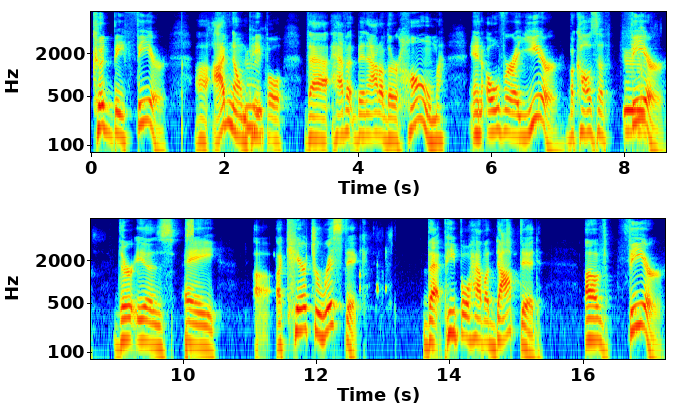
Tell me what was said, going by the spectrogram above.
could be fear. Uh, I've known mm-hmm. people that haven't been out of their home in over a year because of mm-hmm. fear. There is a, uh, a characteristic that people have adopted of fear,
